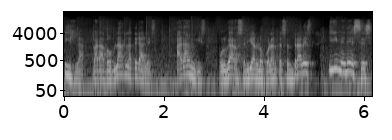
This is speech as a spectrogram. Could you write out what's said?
Isla, para doblar laterales. Aranguis, Pulgar serían los volantes centrales y Meneses,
